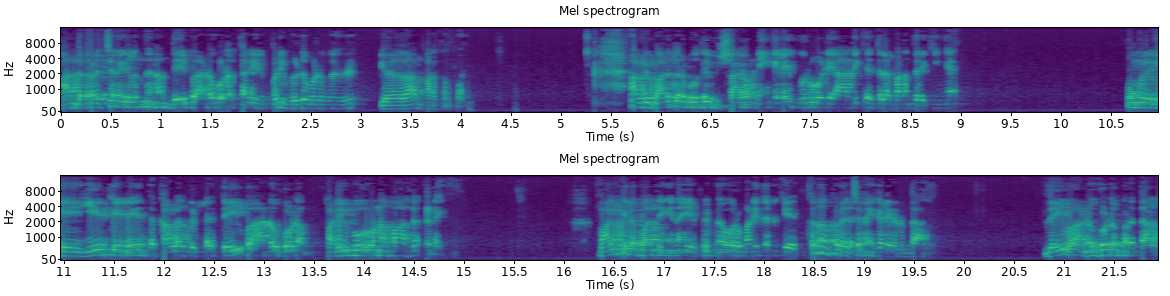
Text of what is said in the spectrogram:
அந்த பிரச்சனைகள் இருந்து நம் தெய்வ அனுகூலத்தால் எப்படி விடுபடுவது? இதெல்லாம் பார்க்க போறோம். அப்படி பார்க்கிற போது விஷாகம் நீங்களே குருவுடைய ஆதிக்கத்துல பறந்திருக்கீங்க. உங்களுக்கு இயற்கையிலே இந்த காலங்களில் தெய்வ அனுகூலம் பரிபூர்ணமாக கிடைக்கும். வாழ்க்கையில பாத்தீங்கன்னா எப்பயுமே ஒரு மனிதனுக்கு எத்தனை பிரச்சனைகள் இருந்தாலும் தெய்வ அனுகூலம் இருந்தால்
